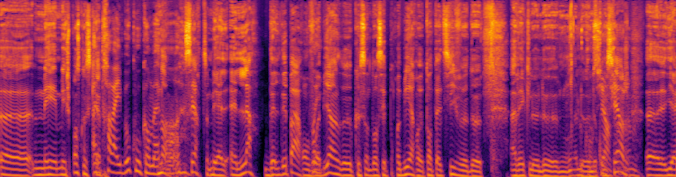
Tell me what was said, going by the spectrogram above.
euh, mais mais je pense que ce a Elle travaille beaucoup quand même. non, hein. certes, mais elle elle l'a dès le départ. On voit bien euh, que dans ses premières tentatives de avec le le, le, le concierge, même. euh, il, y a,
